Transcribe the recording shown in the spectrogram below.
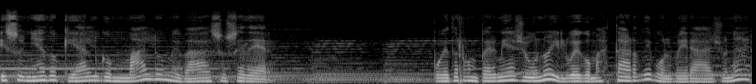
he soñado que algo malo me va a suceder. Puedo romper mi ayuno y luego más tarde volver a ayunar.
